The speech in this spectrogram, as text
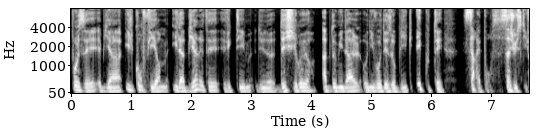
posée. Eh bien, il confirme, il a bien été victime d'une déchirure abdominale au niveau des obliques. Écoutez sa réponse, sa justice.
